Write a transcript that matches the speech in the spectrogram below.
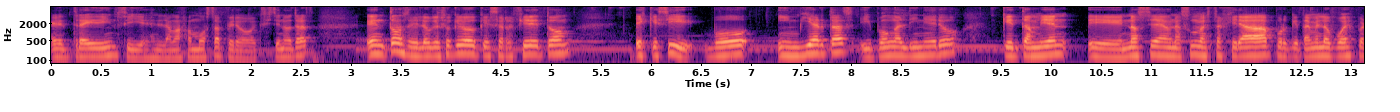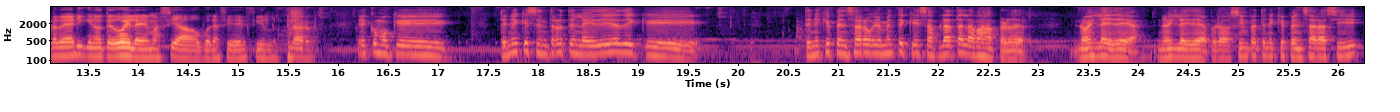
El trading sí es la más famosa, pero existen otras. Entonces, lo que yo creo que se refiere Tom es que sí, vos inviertas y ponga el dinero que también eh, no sea una suma exagerada porque también lo puedes perder y que no te duela demasiado, por así decirlo. Claro. Es como que tenés que centrarte en la idea de que tenés que pensar obviamente que esa plata la vas a perder. No es la idea, no es la idea, pero siempre tenés que pensar así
